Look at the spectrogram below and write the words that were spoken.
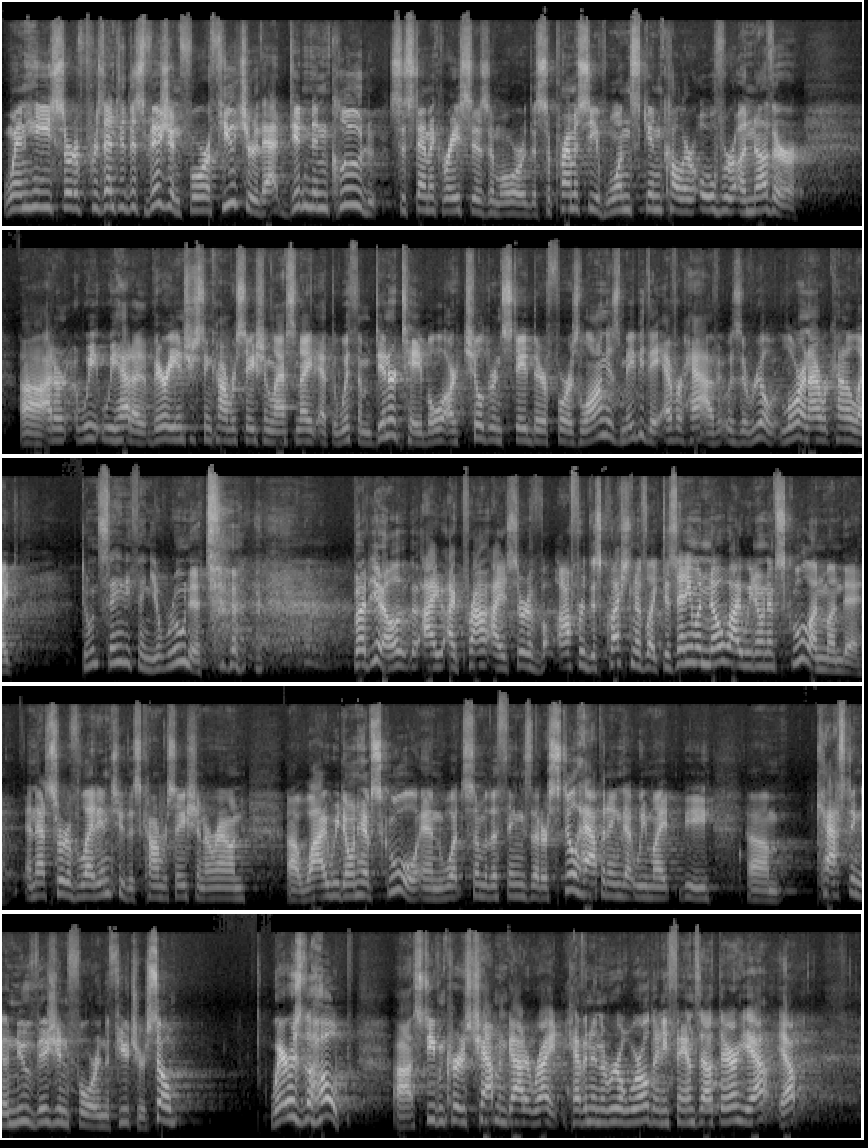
when he sort of presented this vision for a future that didn't include systemic racism or the supremacy of one skin color over another. Uh, I don't, we, we had a very interesting conversation last night at the Witham dinner table. Our children stayed there for as long as maybe they ever have. It was a real, Laura and I were kind of like, don't say anything, you'll ruin it. but you know, I, I, pro- I, sort of offered this question of like, does anyone know why we don't have school on Monday? And that sort of led into this conversation around uh, why we don't have school and what some of the things that are still happening that we might be um, casting a new vision for in the future. So, where is the hope? Uh, Steven Curtis Chapman got it right. Heaven in the real world. Any fans out there? Yeah, yep.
